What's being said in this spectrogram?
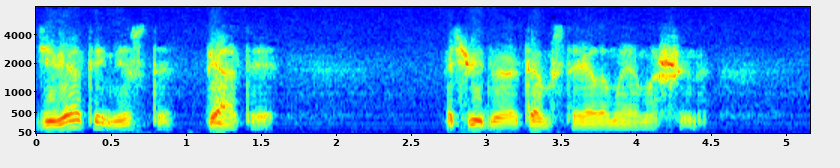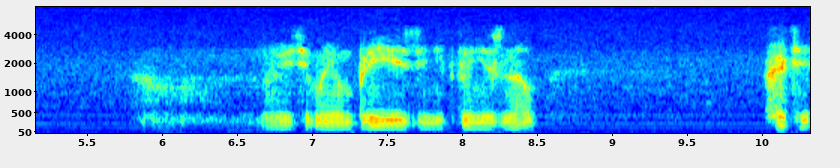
девятый, место пятое». Очевидно, там стояла моя машина. Но ведь о моем приезде никто не знал. Хотя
